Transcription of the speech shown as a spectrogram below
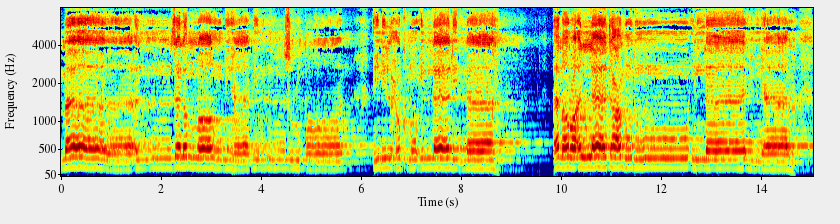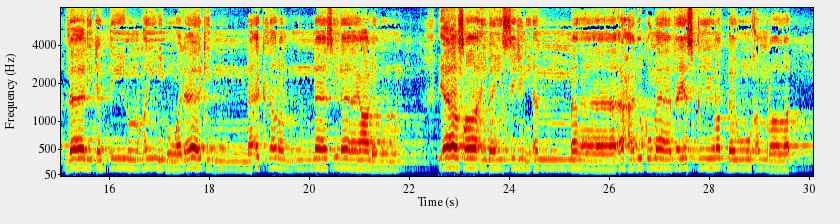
ما أنزل الله بها من سلطان إن الحكم إلا لله أمر أن لا تعبدوا إلا إياه ذلك الدين القيم ولكن أكثر الناس لا يعلمون. يا صاحبي السجن أما أحدكما فيسقي ربه خمرا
